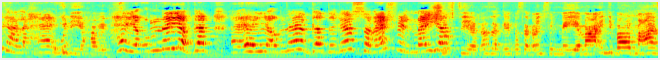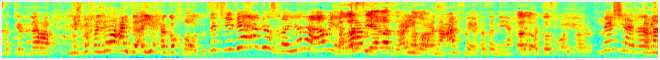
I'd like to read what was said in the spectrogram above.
أقولك على حاجة. قولي يا حبيبتي. هي أمنية بجد هي أمنية بجد في المية. شفتي يا غزل جايبة 70% مع إني بقعد معاها أذاكر لها مش بخليها عايزة أي حاجة خالص. بس دي حاجة صغيرة أوي يا خلاص. يا غزل أيوه خلاص. أنا عارفة يا غزل إن هي خلاص. حاجة صغيرة. ماشي أنا طب ماشية.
